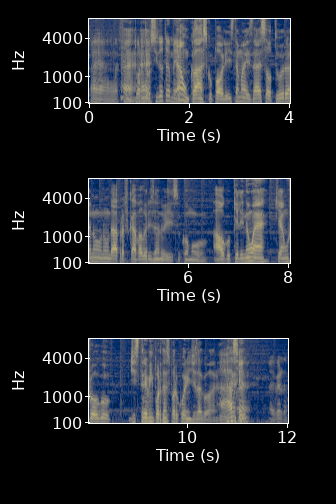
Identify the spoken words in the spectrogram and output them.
É, É, a tua é. torcida também. É um clássico paulista, mas nessa altura não, não dá pra ficar valorizando isso como algo que ele não é, que é um jogo de extrema importância para o Corinthians agora. Ah, sim. É, é verdade,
